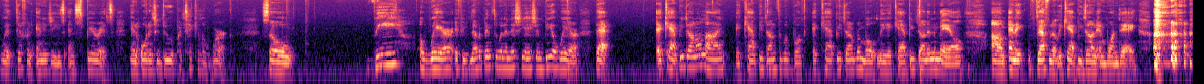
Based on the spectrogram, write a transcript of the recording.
with different energies and spirits in order to do a particular work. So be aware, if you've never been through an initiation, be aware that it can't be done online. It can't be done through a book. It can't be done remotely. It can't be done in the mail. Um, and it definitely can't be done in one day.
